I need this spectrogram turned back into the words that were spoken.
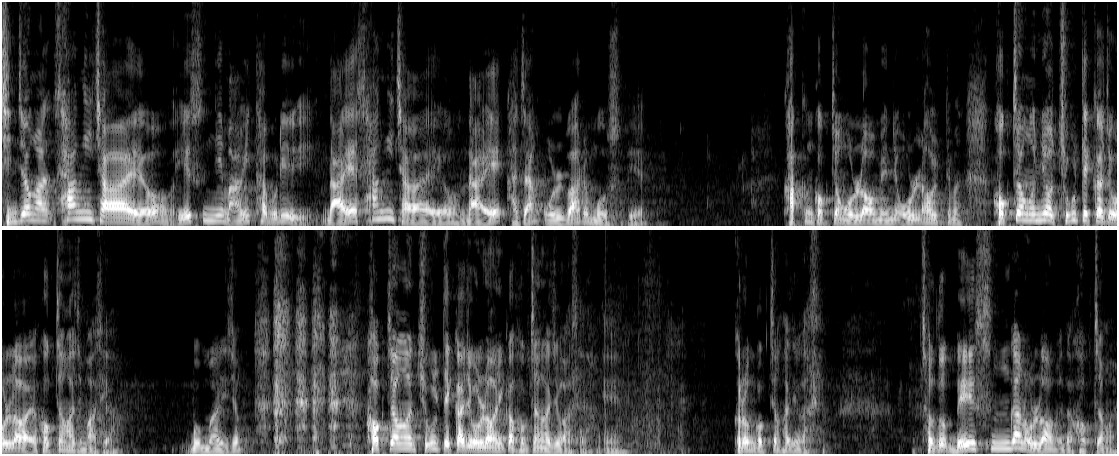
진정한 상위 자아예요. 예수님 아미타불이 나의 상위 자아예요. 나의 가장 올바른 모습이에요. 가끔 걱정 올라오면요. 올라올 때만 걱정은요. 죽을 때까지 올라와요. 걱정하지 마세요. 뭔 말이죠? 걱정은 죽을 때까지 올라오니까 걱정하지 마세요. 예. 그런 걱정하지 마세요. 저도 매 순간 올라옵니다. 걱정을.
